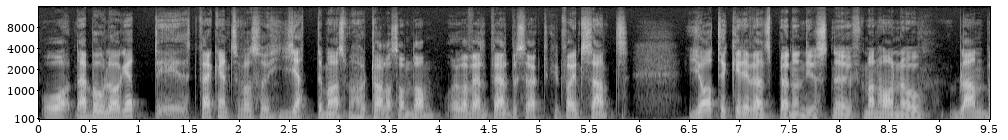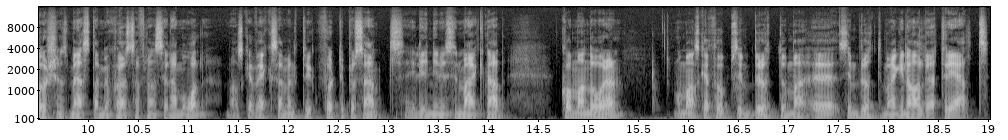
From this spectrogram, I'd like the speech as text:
Och det här bolaget, det verkar inte vara så jättemånga som har hört talas om dem och det var väldigt välbesökt, vilket var intressant. Jag tycker det är väldigt spännande just nu, för man har nog bland börsens mest ambitiösa finansiella mål. Man ska växa med typ drygt 40% i linje med sin marknad kommande åren och man ska få upp sin, brutto, äh, sin bruttomarginal rätt rejält.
